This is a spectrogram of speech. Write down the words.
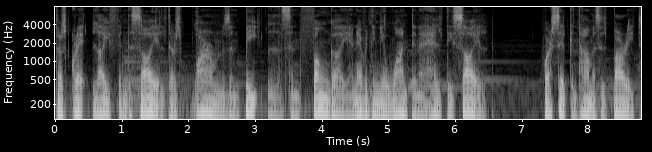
there's great life in the soil. There's worms and beetles and fungi and everything you want in a healthy soil where Silken Thomas is buried.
